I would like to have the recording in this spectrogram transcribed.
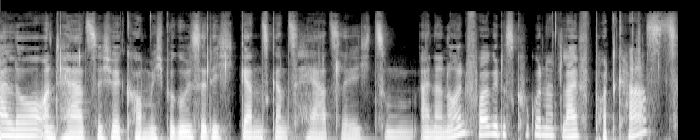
Hallo und herzlich willkommen. Ich begrüße dich ganz, ganz herzlich zu einer neuen Folge des Coconut Live Podcasts.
